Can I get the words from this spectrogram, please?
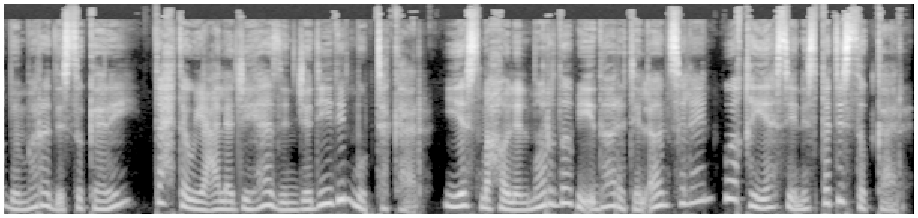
بمرض السكري تحتوي على جهاز جديد مبتكر يسمح للمرضى بإدارة الأنسولين وقياس نسبة السكر.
